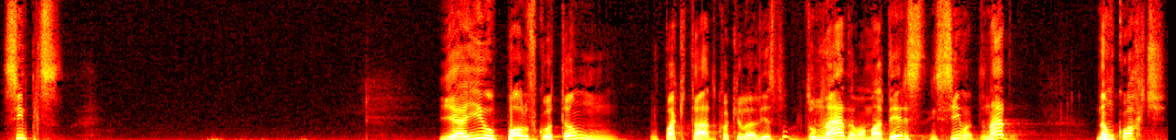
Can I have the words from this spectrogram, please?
Simples. E aí o Paulo ficou tão impactado com aquilo ali, do nada, uma madeira em cima, do nada. Não corte.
